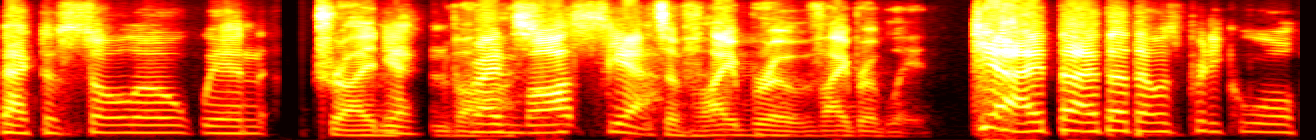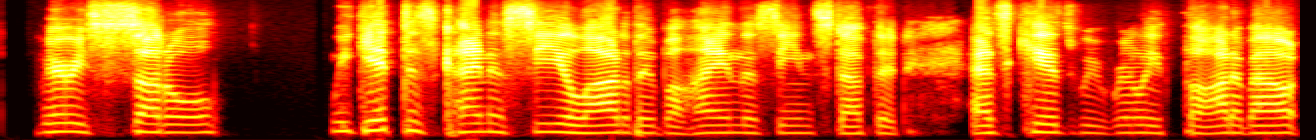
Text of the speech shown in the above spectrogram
back to Solo when Dryden yeah, Vos. Dryden Vos. Yeah, It's a vibro vibro blade. yeah. I thought I thought that was pretty cool. Very subtle. We get to kind of see a lot of the behind the scenes stuff that, as kids, we really thought about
